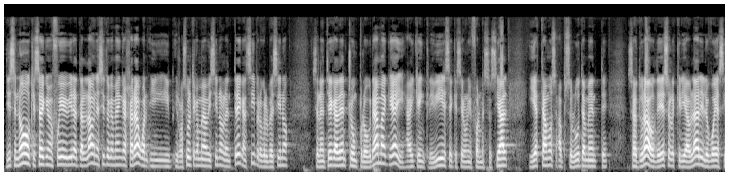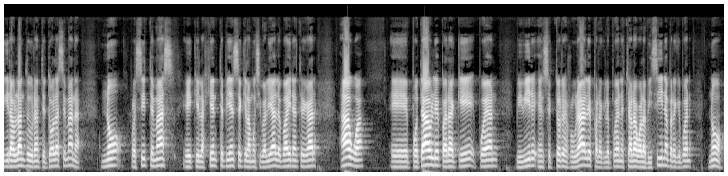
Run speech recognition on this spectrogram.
Dice, no, que sabe que me fui a vivir a tal lado, necesito que me venga a dejar agua. Y, resulta que a mi vecino lo entregan, sí, pero que el vecino se la entrega dentro de un programa que hay. Hay que inscribirse, hay que hacer un informe social y ya estamos absolutamente saturados. De eso les quería hablar y les voy a seguir hablando durante toda la semana. No resiste más eh, que la gente piense que la municipalidad les va a ir a entregar agua eh, potable para que puedan vivir en sectores rurales, para que le puedan echar agua a la piscina, para que puedan... No,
